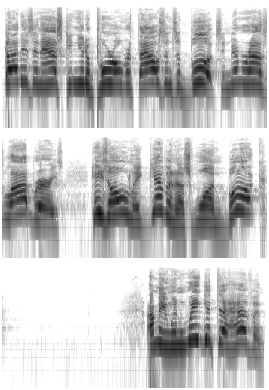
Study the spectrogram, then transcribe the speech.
God isn't asking you to pore over thousands of books and memorize libraries. He's only given us one book. I mean, when we get to heaven,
